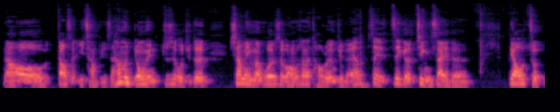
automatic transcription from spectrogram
然后造成一场比赛，他们永远就是我觉得乡民们或者是网络上在讨论，觉得哎，这这个竞赛的标准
